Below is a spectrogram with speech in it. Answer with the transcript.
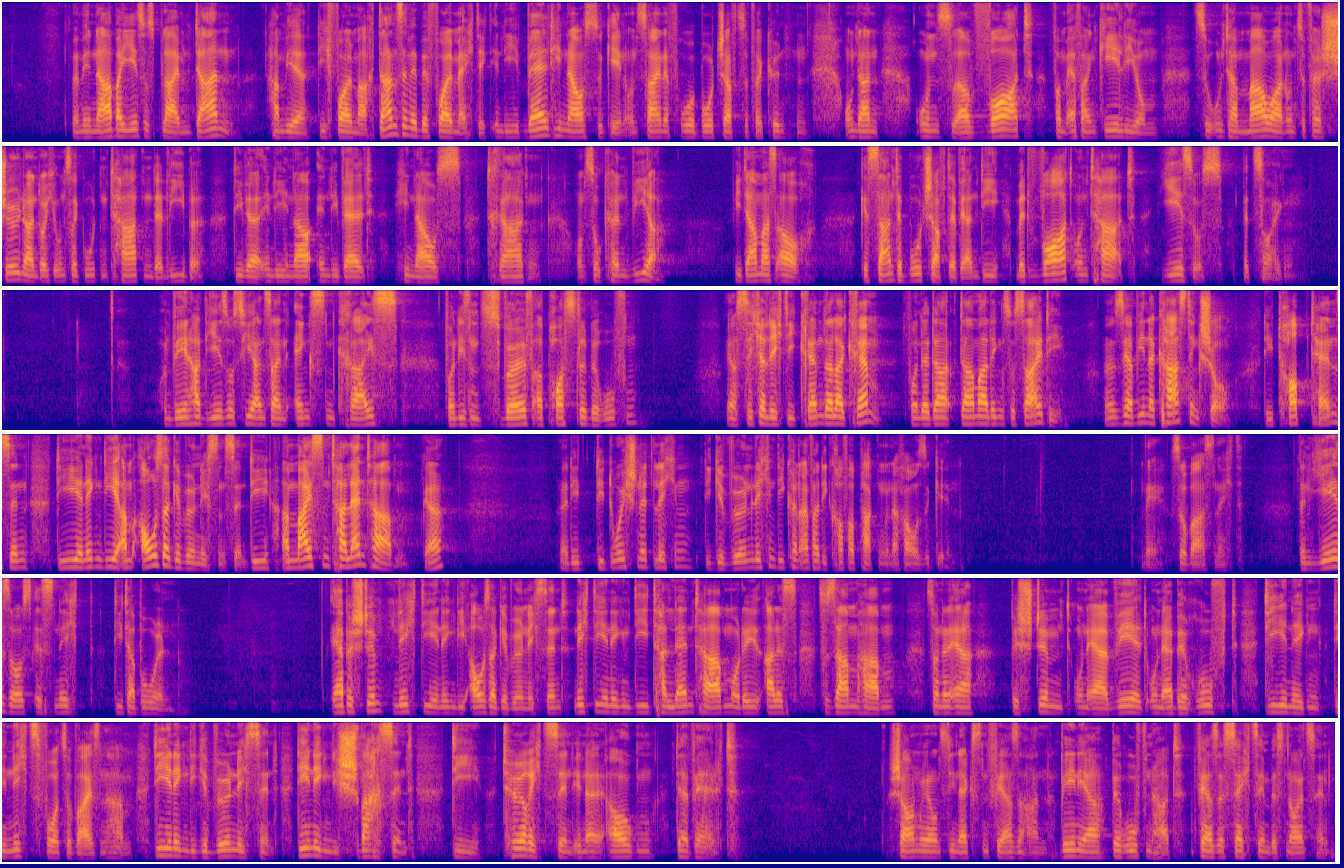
Wenn wir nah bei Jesus bleiben, dann haben wir die Vollmacht. Dann sind wir bevollmächtigt, in die Welt hinauszugehen und seine frohe Botschaft zu verkünden und dann unser Wort vom Evangelium zu untermauern und zu verschönern durch unsere guten Taten der Liebe, die wir in die, in die Welt hinaustragen. Und so können wir, wie damals auch, gesandte Botschafter werden, die mit Wort und Tat Jesus bezeugen. Und wen hat Jesus hier an seinen engsten Kreis von diesen zwölf Apostel berufen? Ja, sicherlich die Crème de la Crème von der damaligen Society. Das ist ja wie eine Castingshow. Die Top Ten sind diejenigen, die am außergewöhnlichsten sind, die am meisten Talent haben. Gell? Die, die durchschnittlichen, die gewöhnlichen, die können einfach die Koffer packen und nach Hause gehen. Nee, so war es nicht. Denn Jesus ist nicht Dieter Bohlen. Er bestimmt nicht diejenigen, die außergewöhnlich sind, nicht diejenigen, die Talent haben oder alles zusammen haben, sondern er bestimmt und er wählt und er beruft diejenigen, die nichts vorzuweisen haben, diejenigen, die gewöhnlich sind, diejenigen, die schwach sind, die töricht sind in den Augen der Welt. Schauen wir uns die nächsten Verse an, wen er berufen hat, Verse 16 bis 19.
